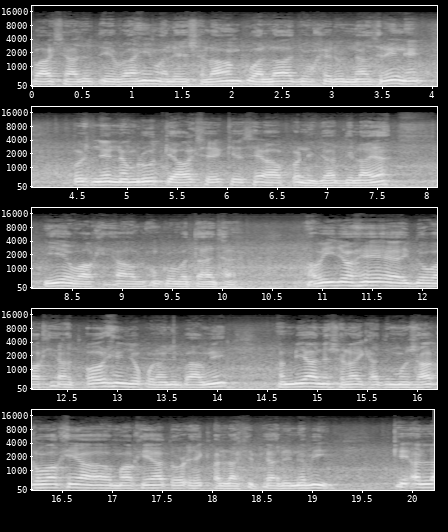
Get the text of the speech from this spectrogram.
پاک سے حضرت ابراہیم علیہ السلام کو اللہ جو خیر الناصرین ہے اس نے نمرود کے آگ سے کیسے آپ کو نجات دلایا؟ یہ واقعہ آپ لوگوں کو بتایا تھا۔ ابھی جو ہے، ایک دو واقعات اور ہیں جو قرآن پاک میں۔ انبیاء علیہ السلام خاتم کا واقعہ، واقعات اور ایک اللہ کے پیارے نبی کہ اللہ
